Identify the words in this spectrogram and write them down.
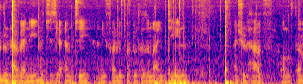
shouldn't have any which is yeah empty and if I look for 2019 I should have all of them.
